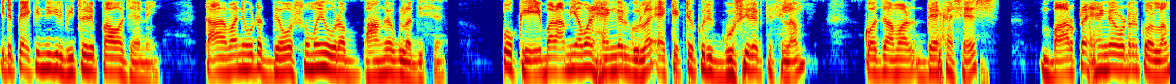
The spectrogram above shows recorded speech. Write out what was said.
এটা প্যাকেজিংয়ের ভিতরে পাওয়া যায় নাই তার মানে ওটা দেওয়ার সময় ওরা ভাঙাগুলা দিছে। ওকে, এবার আমি আমার হ্যাঙ্গারগুলো একটা একটা করে গুছিয়ে রাখতেছিলাম। কজ আমার দেখা শেষ। বারোটা হ্যাঙ্গার অর্ডার করলাম,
